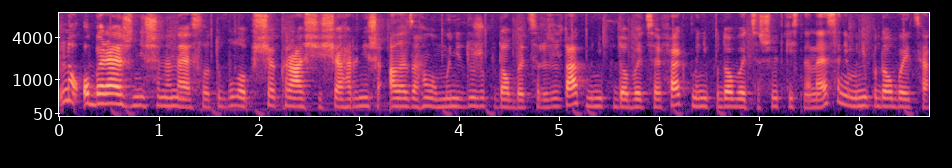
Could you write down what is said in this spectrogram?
ну, обережніше нанесла, то було б ще краще, ще гарніше. Але загалом мені дуже подобається результат, мені подобається ефект, мені подобається швидкість нанесення, мені подобається.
